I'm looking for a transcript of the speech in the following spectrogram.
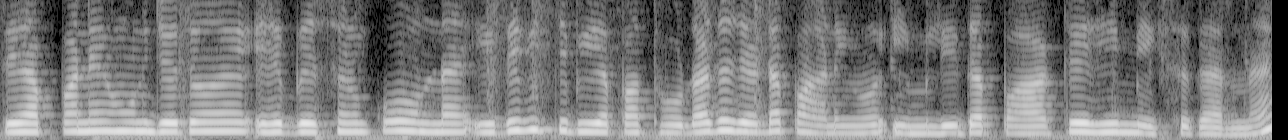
ਤੇ ਆਪਾਂ ਨੇ ਹੁਣ ਜਦੋਂ ਇਹ ਬੇਸਣ ਘੋਲਣਾ, ਇਹਦੇ ਵਿੱਚ ਵੀ ਆਪਾਂ ਥੋੜਾ ਜਿਹਾ ਜਿਹੜਾ ਪਾਣੀ ਉਹ ਇਮਲੀ ਦਾ ਪਾ ਕੇ ਹੀ ਮਿਕਸ ਕਰਨਾ ਹੈ।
